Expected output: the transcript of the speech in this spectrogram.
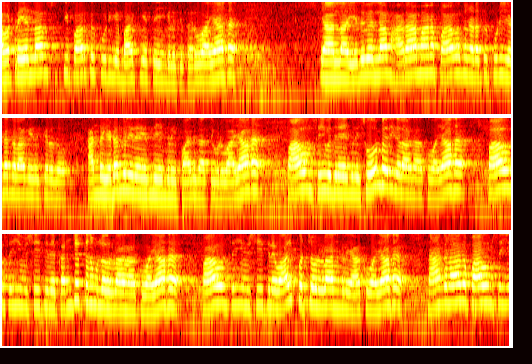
அவற்றையெல்லாம் சுற்றி பார்க்கக்கூடிய பாக்கியத்தை எங்களுக்கு தருவாயாக. யாழ்லா எதுவெல்லாம் ஹராமான பாவங்கள் நடக்கக்கூடிய இடங்களாக இருக்கிறதோ அந்த இடங்களிலிருந்து எங்களை பாதுகாத்து விடுவாயாக. பாவம் செய்வதிலே எங்களை சோம்பேறிகளாக ஆக்குவாயாக பாவம் செய்யும் விஷயத்திலே கஞ்சத்தனம் உள்ளவர்களாக ஆக்குவாயாக பாவம் செய்யும் விஷயத்திலே வாய்ப்பற்றவர்களாக எங்களை ஆக்குவாயாக. நாங்களாக பாவம் செய்ய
